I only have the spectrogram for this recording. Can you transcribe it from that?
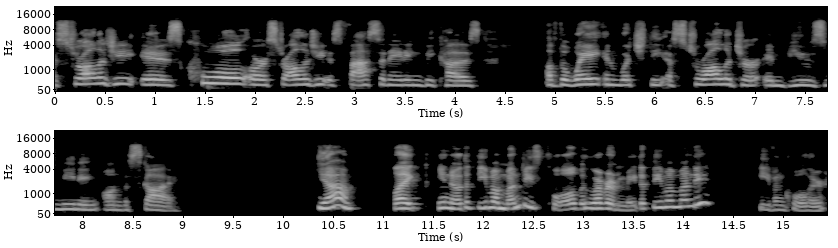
astrology is cool or astrology is fascinating because of the way in which the astrologer imbues meaning on the sky. Yeah. Like, you know, the Thema Mundi's cool, but whoever made the Thema Mundi, even cooler.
